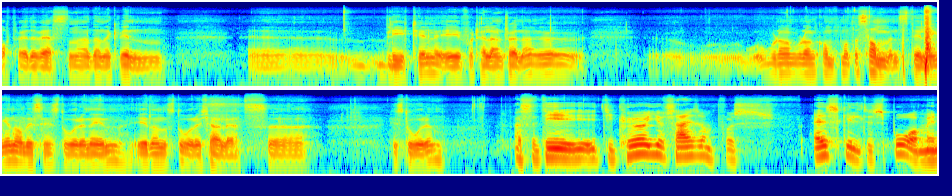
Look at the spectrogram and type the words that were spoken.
opphøyde vesenet denne kvinnen eh, blir til i fortellerens øyne. Hvordan, hvordan, kom måte sammenstillingen av disse historiene inn i den store kjærlighetshistorien? Eh, altså, de, de kører i og seg som for adskilte spor, men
